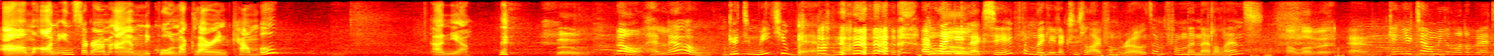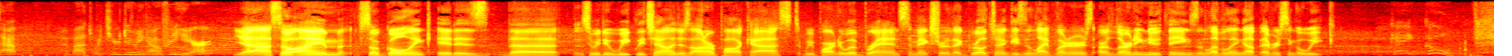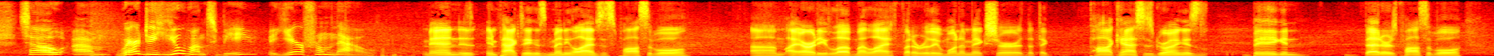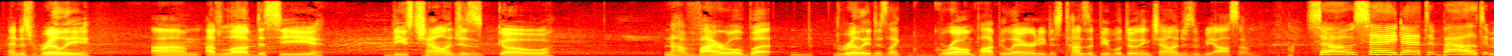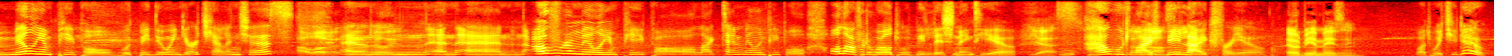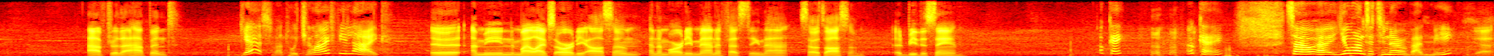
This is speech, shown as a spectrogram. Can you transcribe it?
Um, on Instagram, I am Nicole McLaren Campbell. And yeah. Boom. Well, hello. Good to meet you, Ben. I'm Lady Hello. Lexi from Lady Lexi's Life on the Road. I'm from the Netherlands. I love it. Um, can you tell me a little bit uh, about what you're doing over here? Yeah, so I'm so GoalLink. It is the so we do weekly challenges on our podcast. We partner with brands to make sure that growth junkies and life learners are learning new things and leveling up every single week. So, um, where do you want to be a year from now? Man, impacting as many lives as possible. Um, I already love my life, but I really want to make sure that the podcast is growing as big and better as possible. And just really, um, I'd love to see these challenges go not viral, but really just like grow in popularity. Just tons of people doing challenges would be awesome. So, say that about a million people would be doing your challenges. I love it. And, and, and over a million people, like 10 million people all over the world, would be listening to you. Yes. How would Sounds life be like for you? It would be amazing. What would you do? After that happened, Yes, what would your life be like? it, I mean, my life's already awesome, and I'm already manifesting that, so it's awesome. It'd be the same. Okay. Okay. So, uh, you wanted to know about me. Yes.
